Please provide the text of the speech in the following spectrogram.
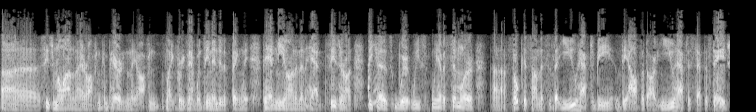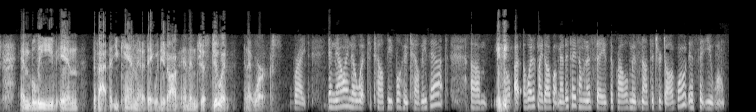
uh, Cesar Millan and I are often compared, and they often, like for example, when CNN did a thing, they they had me on and then had Cesar on because we're, we we have a similar uh, focus on this. Is that you have to be the alpha dog. You have to set the stage and believe in the fact that you can meditate with your dog, and then just do it, and it works. Right. And now I know what to tell people who tell me that. Um, you know, I, what if my dog won't meditate? I'm going to say the problem is not that your dog won't; it's that you won't.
